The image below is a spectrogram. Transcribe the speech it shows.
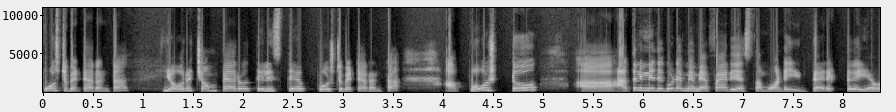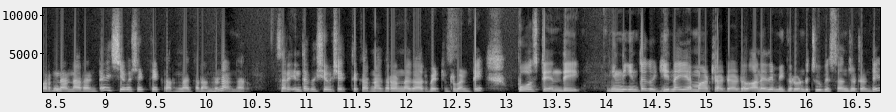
పోస్ట్ పెట్టారంట. ఎవరు చంపారో తెలిస్తే పోస్ట్ పెట్టారంట. ఆ పోస్ట్ అతని మీద కూడా మేము ఎఫ్ఐఆర్ చేస్తాము. అంటే డైరెక్ట్గా ఎవరిని అన్నారంటే శివశక్తి కరుణాకర్ అన్న అన్నారు. సరే ఇంతకు శివశక్తి కరుణాకర్ అన్న గారు పెట్టినటువంటి పోస్ట్ ఏంది? ఇంతకు ఈయన ఏం మాట్లాడాడు అనేది మీకు రెండు చూపిస్తాను చూడండి.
